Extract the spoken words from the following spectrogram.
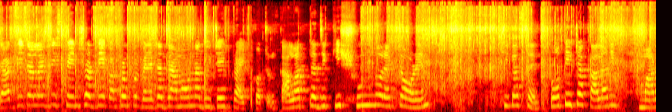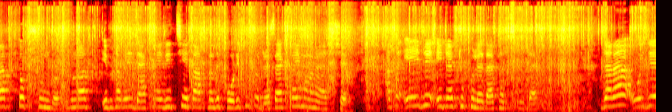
যার যেটা লাগবে স্ক্রিনশট দিয়ে কনফার্ম করবেন, এটা জামাও না, দুইটাই প্রাইড কটন কালারটা যে কি সুন্দর একটা অরেঞ্জ ঠিক আছে? প্রতিটা কালারই মারাত্মক সুন্দর। এগুলো এভাবেই দেখাই দিচ্ছি, এটা আপনাদের পরিচিত ড্রেস একটাই মনে হয় আসছে। আচ্ছা এই যে এটা একটু খুলে দেখাচ্ছি, দেখেন। যারা ওই যে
